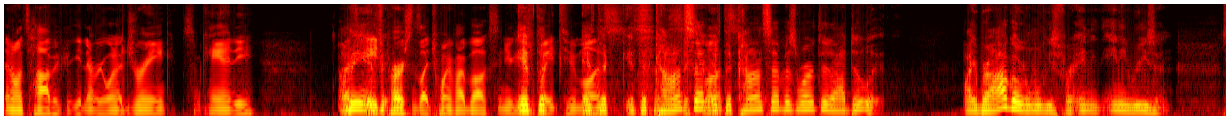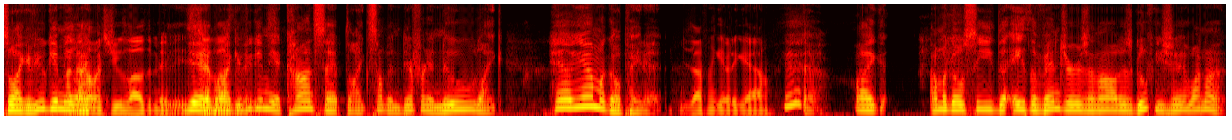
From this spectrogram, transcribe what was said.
and on top if you're getting everyone a drink, some candy. I mean, each it- person's like twenty five bucks, and you can just the- wait two if months. the if the concept if the concept is worth it, I'll do it. Like, bro, I'll go to the movies for any any reason. So like, if you give me I know like how much you love the movies. yeah, but like if you give me a concept like something different and new, like hell yeah, I'm gonna go pay that. you definitely give it a go. Yeah. Like I'm gonna go see the Eighth Avengers and all this goofy shit. Why not?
